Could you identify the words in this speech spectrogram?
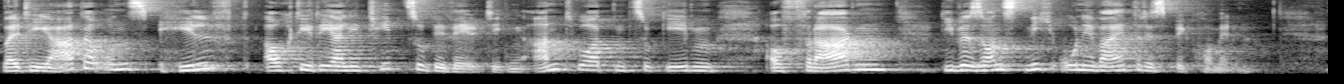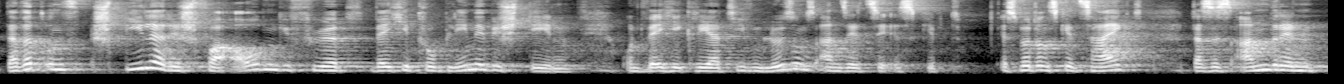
weil Theater uns hilft, auch die Realität zu bewältigen, Antworten zu geben auf Fragen, die wir sonst nicht ohne weiteres bekommen. Da wird uns spielerisch vor Augen geführt, welche Probleme bestehen und welche kreativen Lösungsansätze es gibt. Es wird uns gezeigt, dass es anderen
